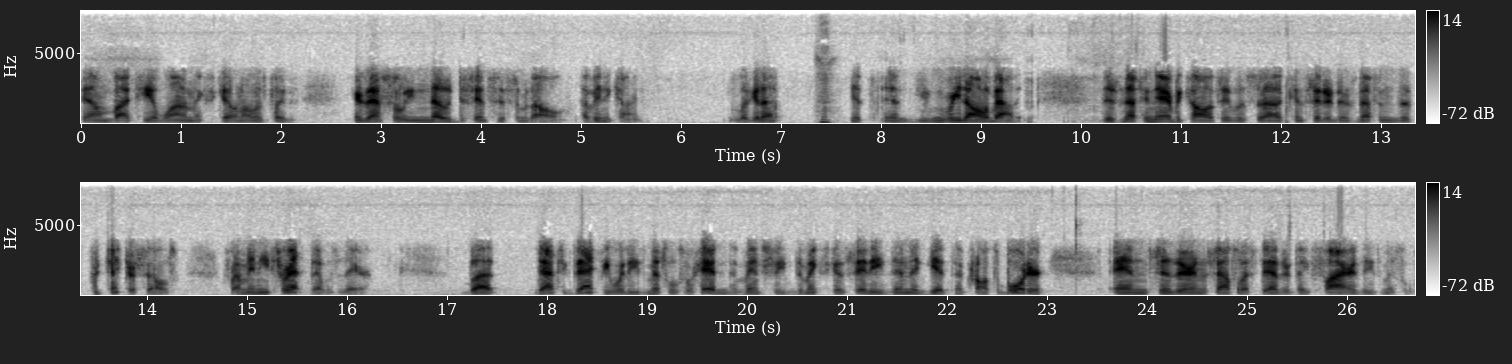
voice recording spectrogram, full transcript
down by Tijuana, Mexico, and all those places. There's absolutely no defense system at all of any kind. Look it up. It, and you can read all about it. There's nothing there because it was uh, considered there's nothing to protect ourselves from any threat that was there. But that's exactly where these missiles were heading. Eventually to Mexico City, then they'd get across the border, and as they're in the southwest desert, they fire these missiles.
